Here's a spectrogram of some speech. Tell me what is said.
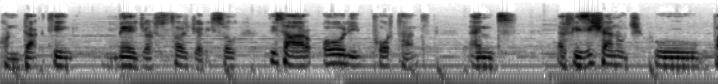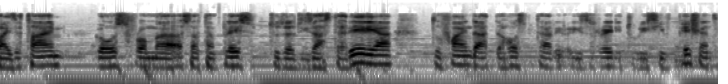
conducting major surgery. So these are all important, and a physician which, who, by the time goes from a certain place to the disaster area to find that the hospital is ready to receive patients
